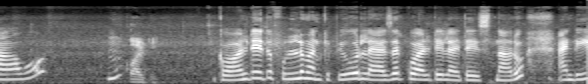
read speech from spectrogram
రావు. క్వాలిటీ. క్వాలిటీ అయితే ఫుల్ మనకి ప్యూర్ లేజర్ క్వాలిటీలో అయితే ఇస్తున్నారు. అండ్ ఈ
